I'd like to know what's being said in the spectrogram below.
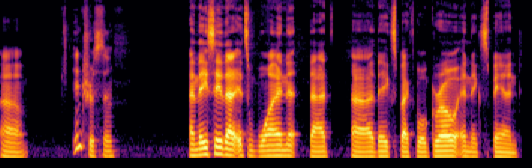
Um, Interesting. and they say that it's one that uh, they expect will grow and expand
